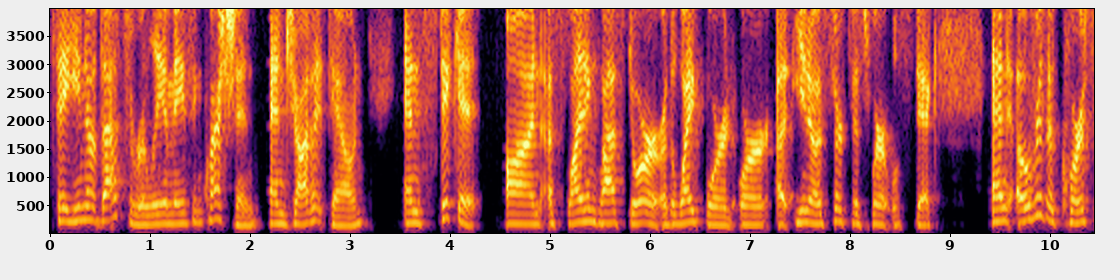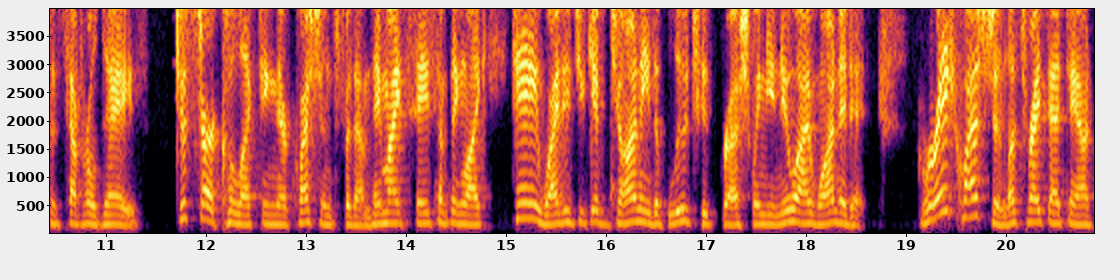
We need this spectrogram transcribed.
say, You know, that's a really amazing question and jot it down and stick it on a sliding glass door or the whiteboard or, a, you know, a surface where it will stick. And over the course of several days, just start collecting their questions for them. They might say something like, Hey, why did you give Johnny the Bluetooth brush when you knew I wanted it? Great question. Let's write that down.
